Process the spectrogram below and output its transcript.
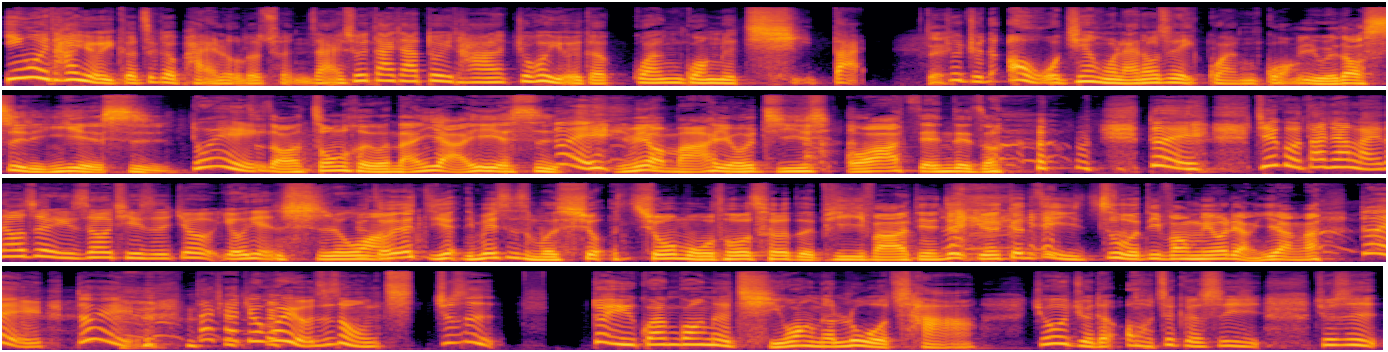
因为它有一个这个牌楼的存在，所以大家对它就会有一个观光的期待。对，就觉得哦，我今天我来到这里观光，以为到士林夜市，对，至少综合有南雅夜市，对，里面有麻油鸡、蚵仔煎这种，对。结果大家来到这里之后，其实就有点失望。昨天里里面是什么修修摩托车的批发店，就觉得跟自己住的地方没有两样啊。对对，大家就会有这种 就是对于观光的期望的落差，就会觉得哦，这个是就是。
